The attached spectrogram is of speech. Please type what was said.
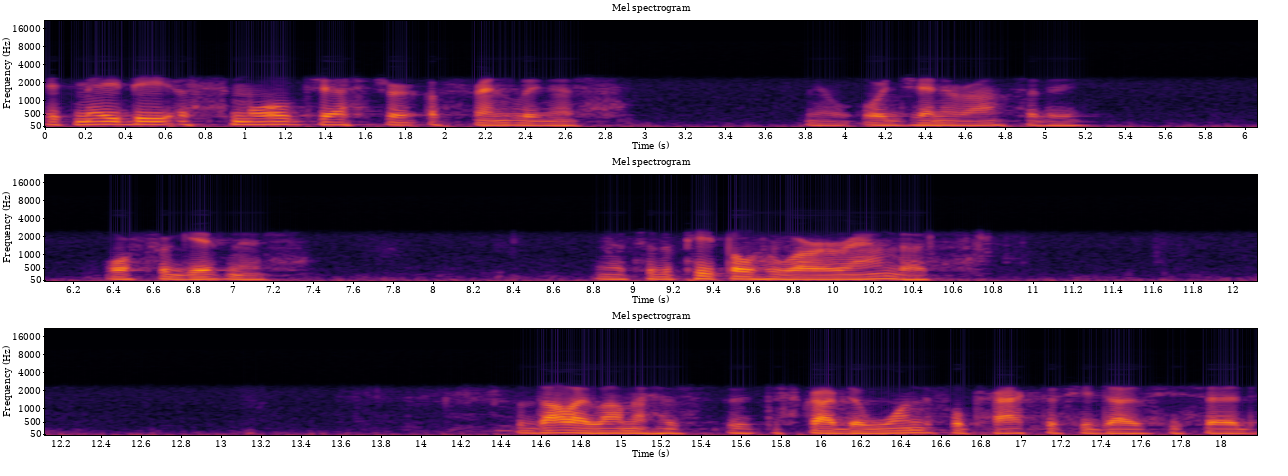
It may be a small gesture of friendliness, you know, or generosity or forgiveness you know, to the people who are around us. The Dalai Lama has, described a wonderful practice he does. He said,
